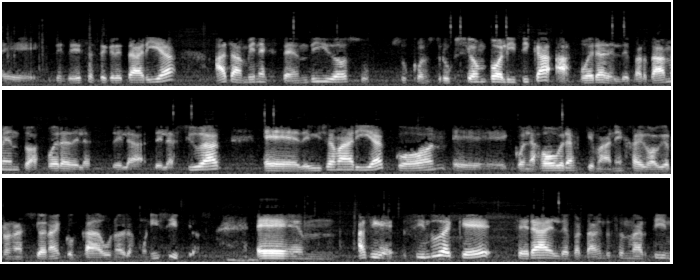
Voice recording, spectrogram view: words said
eh, desde esa secretaría, ha también extendido su, su, construcción política afuera del departamento, afuera de la, de la, de la ciudad eh, de Villa María, con, eh, con las obras que maneja el gobierno nacional con cada uno de los municipios. así que, sin duda que será el departamento de San Martín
